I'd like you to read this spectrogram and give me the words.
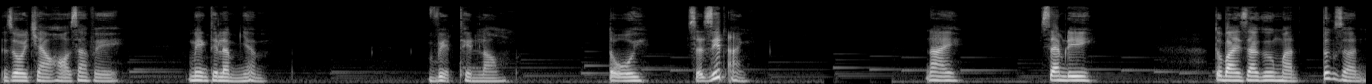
rồi chào họ ra về. Miệng thì lầm nhầm. Việt Thiên Long, tôi sẽ giết anh. Này, xem đi. Tôi bày ra gương mặt, tức giận,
